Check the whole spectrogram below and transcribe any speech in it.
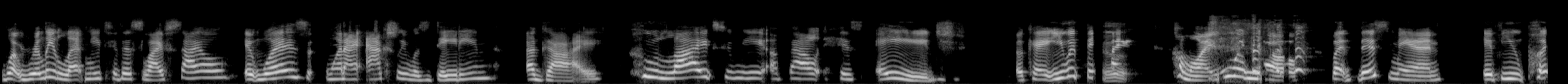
what really led me to this lifestyle, it was when I actually was dating a guy who lied to me about his age. Okay. You would think, like, come on, you would know. but this man, if you put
